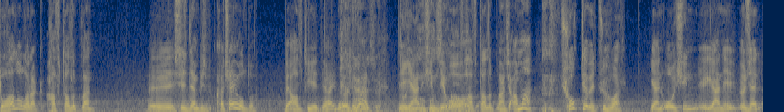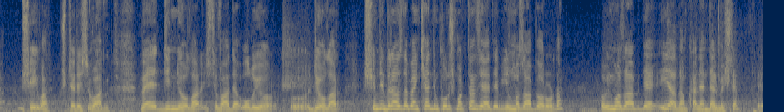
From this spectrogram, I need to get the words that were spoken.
doğal olarak haftalıkla e, sizden biz kaç ay oldu? Ve 6-7 ay belki var. E, yani şimdi o haftalıkla ama çok teveccüh var. Yani o işin e, yani özel şeyi var, müşterisi var. Ve dinliyorlar, istifade oluyor e, diyorlar. Şimdi biraz da ben kendim konuşmaktan ziyade bir Yılmaz abi var orada. O Yılmaz abi de iyi adam, kalender meşrep. E,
